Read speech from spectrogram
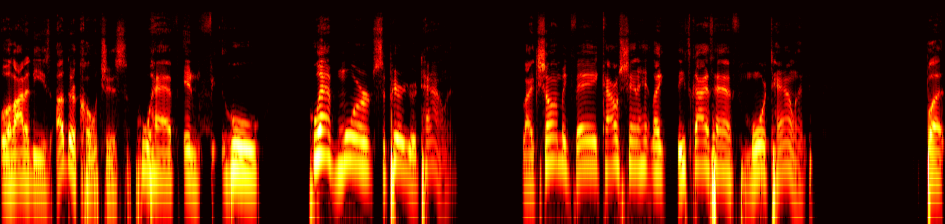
or a lot of these other coaches who have in who who have more superior talent. Like Sean McVay, Kyle Shanahan, like these guys have more talent. But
